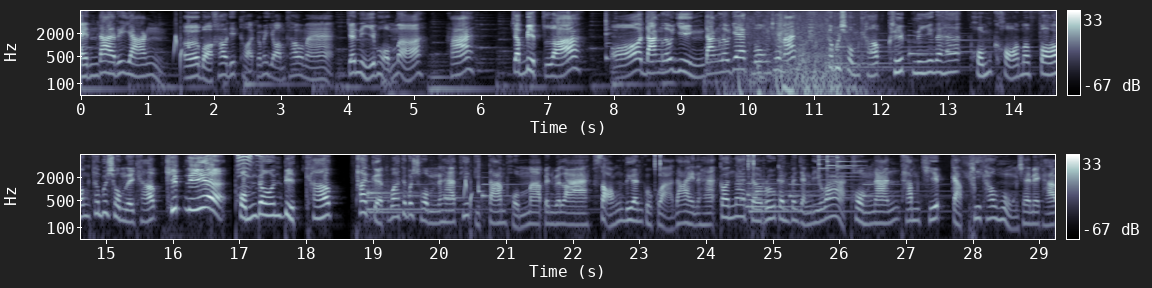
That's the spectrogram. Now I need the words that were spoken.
เป็นได้หรือยัง เออบอกเข้าดิสคอร์ดก็ไม่ยอมเข้ามา จะหนีผมเหรอ ฮะ จะบิดเหรอ อ๋อ ดังแล้วยิง ดังแล้วแยกวงใช่ไหมท่านผู้ชมครับคลิปนี้นะฮะ ผมขอมาฟ้องท่านผู้ชมเลยครับ คลิปนี้ผมโดนบิดครับ ถ้าเกิดว่าท่านผู้ชมนะฮะที่ติดตามผมมาเป็นเวลา 2 เดือนกว่าๆได้นะฮะก็น่าจะรู้กันเป็นอย่างดีว่า ผมนั้นทำคลิปกับพี่ข้าวหุงใช่ไหมครับ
